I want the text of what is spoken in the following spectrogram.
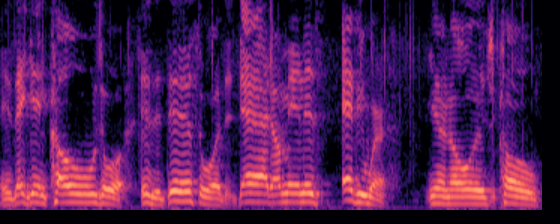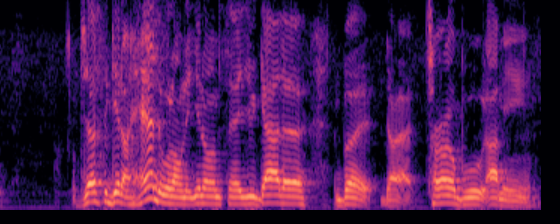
Is they getting colds or is it this or is it that? I mean it's everywhere. You know, it's cold just to get a handle on it, you know what I'm saying? You gotta, but uh, terrible. I mean,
